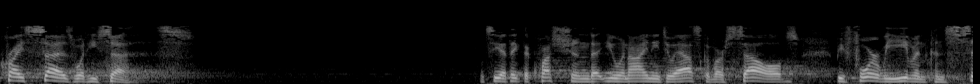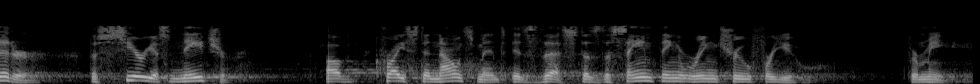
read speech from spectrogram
Christ says what he says. And see, I think the question that you and I need to ask of ourselves before we even consider the serious nature of Christ's announcement is this. Does the same thing ring true for you? For me?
